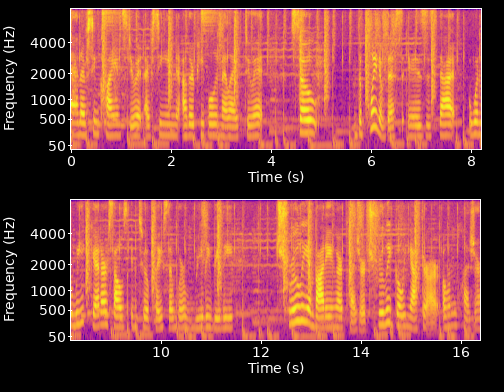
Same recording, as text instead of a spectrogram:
and I've seen clients do it, I've seen other people in my life do it. So the point of this is is that when we get ourselves into a place that we're really really truly embodying our pleasure, truly going after our own pleasure,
